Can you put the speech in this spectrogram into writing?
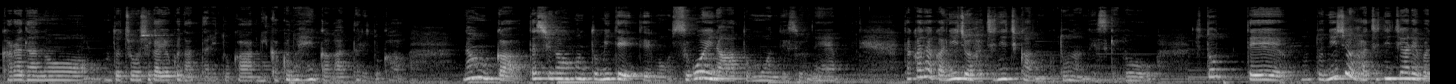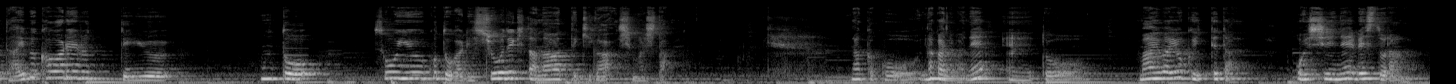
体の本当調子が良くなったりとか味覚の変化があったりとかなんか私が本当見ていてもすごいなと思うんですよね。たかだか28日間のことなんですけど人って本当28日あればだいぶ変われるっていう本当そういうことが立証できたなって気がしました。なんかこう中にはねえっ、ー、と前はよく行ってた美味しいねレストラン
